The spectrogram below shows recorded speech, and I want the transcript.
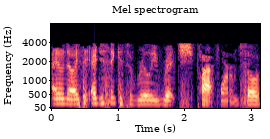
I don't know. I think I just think it's a really rich platform. So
